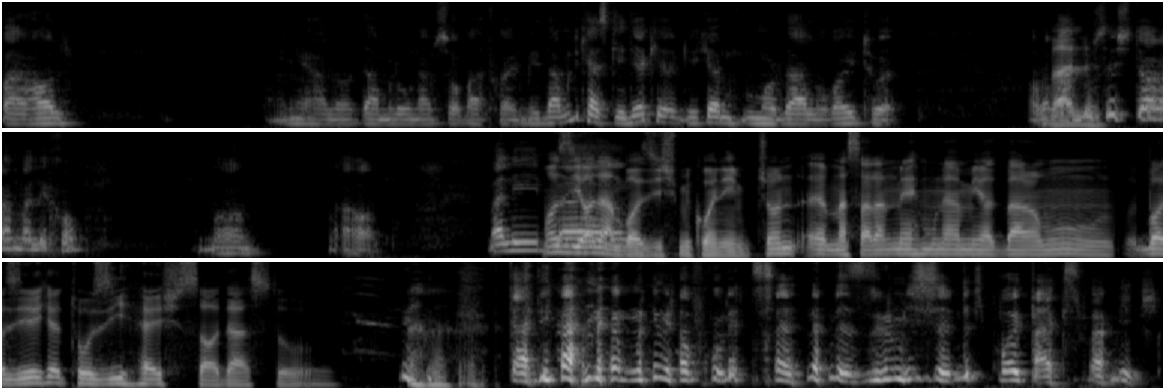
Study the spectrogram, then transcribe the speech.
به حال حالا در مورد اونم صحبت خواهیم در مورد کسکیدیا که یکی مورد علاقه توه. حالا من بله. دوستش دارم ولی خب ما حال. ولی ما زیادم بازیش می‌کنیم. چون مثلا مهمونم میاد برامون. بازیه که توضیحش ساده است و قدیم هم مهمونی می‌رفت خونه سنینا به زور میشندش پای پکس فهمیش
